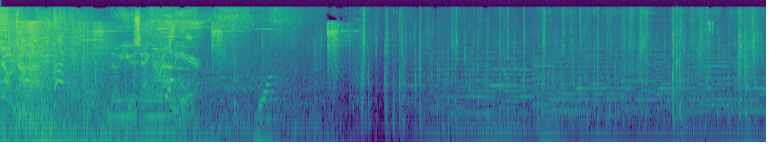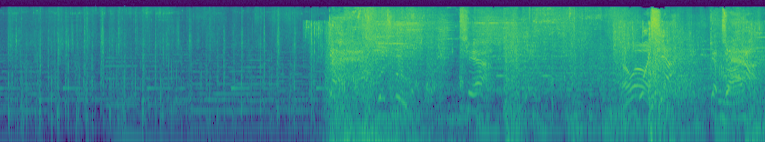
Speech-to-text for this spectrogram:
Showtime! No use hanging around here. Let's move. Yeah. Hello. Getting by.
